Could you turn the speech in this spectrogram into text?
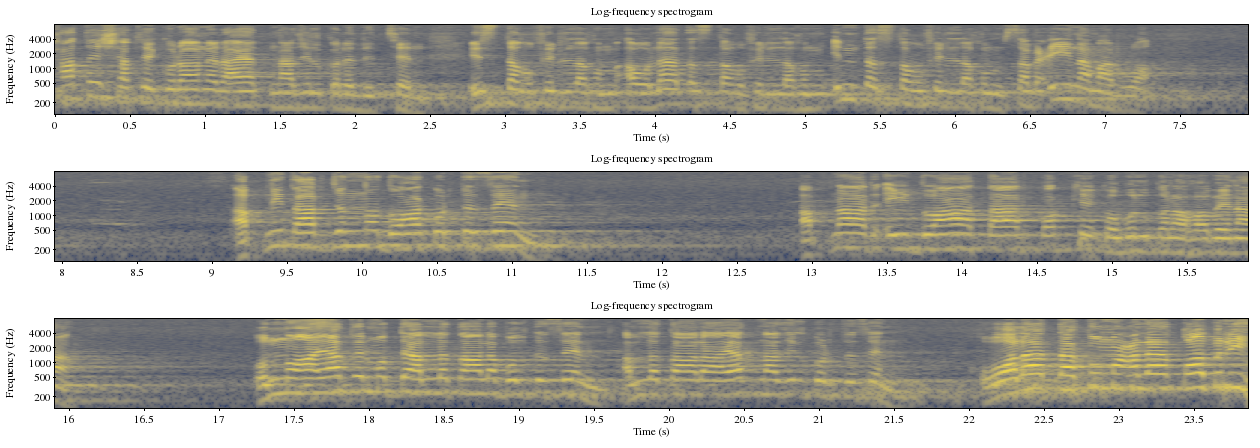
সাথে সাথে কোরআনের আয়াত নাজিল করে দিচ্ছেন ইস্তাগফিরলাহুম আওলা তাস্তাগফিরলাহুম ইন তাস্তাগফিরলাহুম সাবঈনা মাররা। আপনি তার জন্য দোয়া করতেছেন, আপনার এই দোয়া তার পক্ষে কবুল করা হবে না। অন্য আয়াতের মধ্যে আল্লাহ তাআলা বলতেছেন, আল্লাহ তাআলা আয়াত নাজিল করতেছেন, ওয়ালা তাকুম আলা কবরি।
